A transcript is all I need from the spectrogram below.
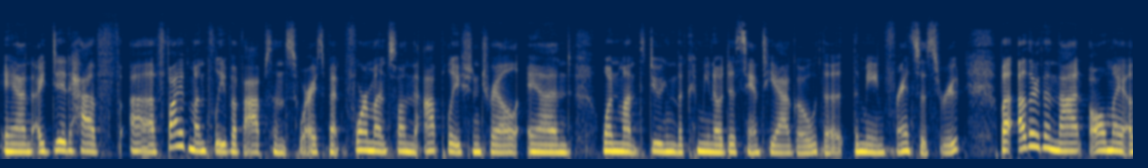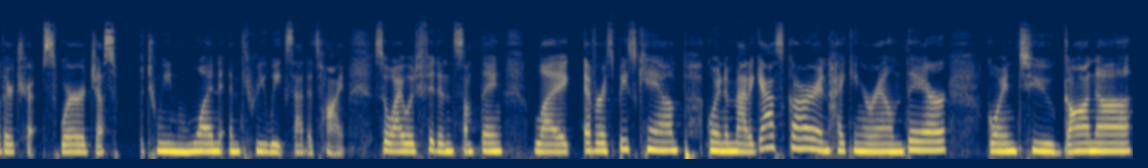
and I did have a five month leave of absence where I spent four months on the Appalachian Trail and one month doing the Camino de Santiago, the, the main Francés route. But other than that, all my other trips were just between one and three weeks at a time. So I would fit in something like Everest Base Camp, going to Madagascar and hiking around there, going to Ghana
